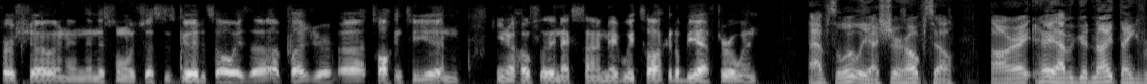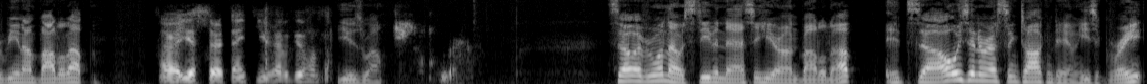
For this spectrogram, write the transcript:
first show, and and, then this one was just as good. It's always a, a pleasure uh, talking to you, and you know, hopefully the next time maybe we talk, it'll be after a win. Absolutely. I sure hope so. All right. Hey, have a good night. Thank you for being on Bottled Up. All right, yes, sir. Thank you. Have a good one. You as well. So, everyone, that was Stephen Nasse here on Bottled Up. It's uh, always interesting talking to him. He's a great,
